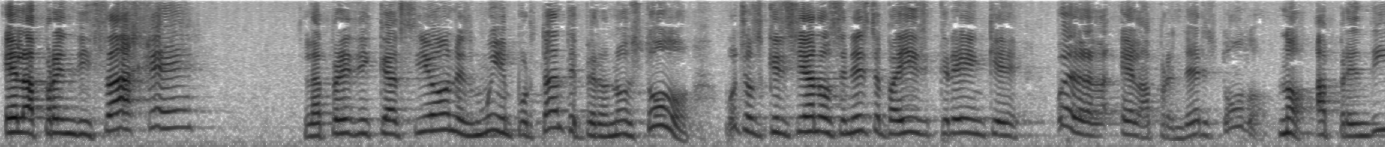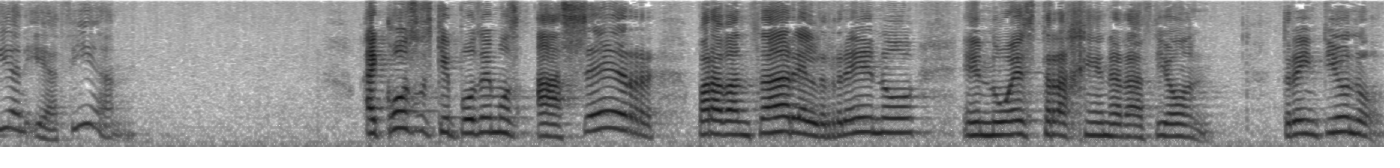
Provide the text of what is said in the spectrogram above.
El aprendizaje, la predicación es muy importante, pero no es todo. Muchos cristianos en este país creen que el aprender es todo. No, aprendían y hacían. Hay cosas que podemos hacer para avanzar el reino en nuestra generación. 31.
